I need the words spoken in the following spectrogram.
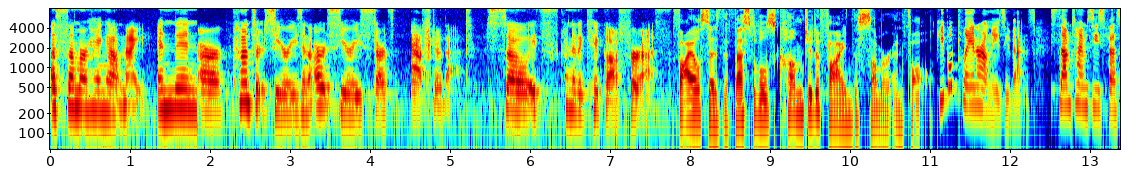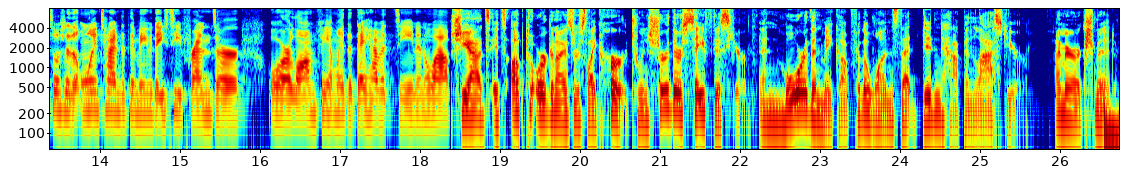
a summer hangout night. And then our concert series and art series starts after that. So it's kind of the kickoff for us. Pfeil says the festivals come to define the summer and fall. People plan around these events. Sometimes these festivals are the only time that they maybe they see friends or or lawn family that they haven't seen in a while. She adds it's up to organizers like her to ensure they're safe this year and more than make up for the ones that didn't happen last year. I'm Eric Schmid,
